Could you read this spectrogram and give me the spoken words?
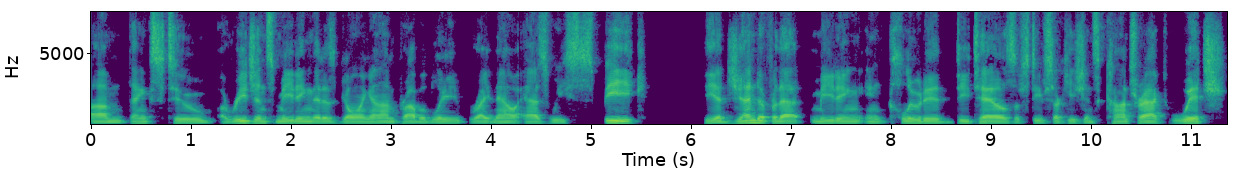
Um, thanks to a regents meeting that is going on probably right now as we speak. The agenda for that meeting included details of Steve Sarkisian's contract, which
